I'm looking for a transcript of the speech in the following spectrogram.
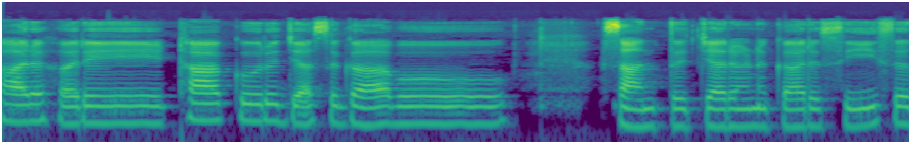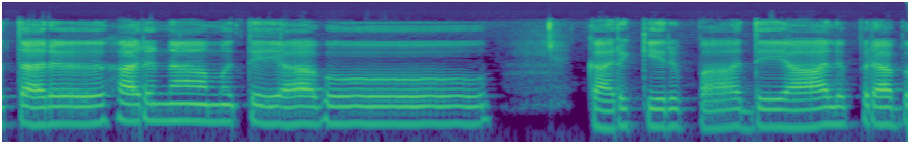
ਹਰ ਹਰੇ, ਠਾਕੁਰ ਜਸ ਗਾਵੋ। ਸੰਤ ਚਰਨ ਕਰ ਸੀਸ ਤਰ ਹਰ ਨਾਮ ਤੇ ਆਵੋ। ਕਰ ਕਿਰਪਾ ਦਿਆਲ ਪ੍ਰਭ,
